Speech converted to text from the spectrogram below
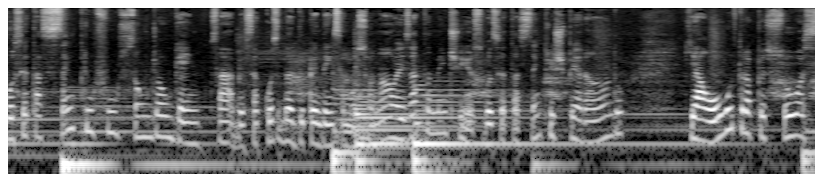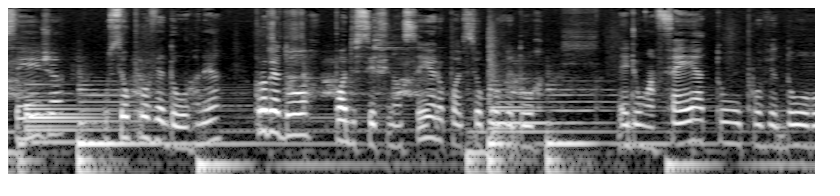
você está sempre em função de alguém, sabe? Essa coisa da dependência emocional é exatamente isso. Você está sempre esperando que a outra pessoa seja o seu provedor, né? Provedor pode ser financeiro, pode ser o provedor é, de um afeto, o provedor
